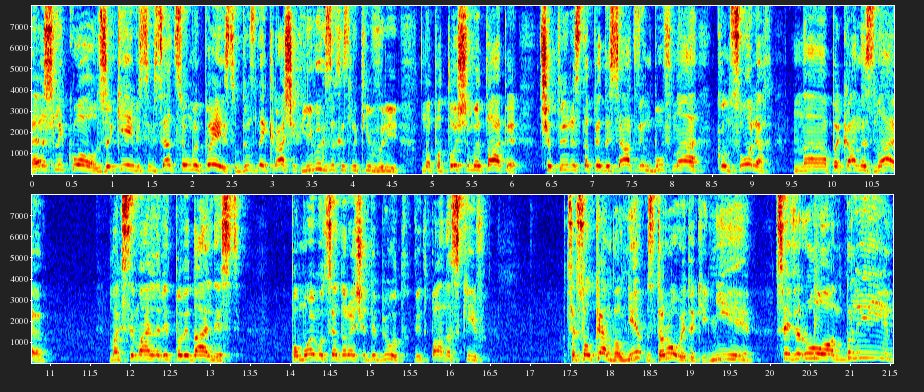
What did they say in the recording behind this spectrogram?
Ешлі Кол, ЖК, 87 пейс, один з найкращих лівих захисників в грі. На поточному етапі. 450 він був на консолях, на ПК не знаю. Максимальна відповідальність. По-моєму, це, до речі, дебют від пана Скіф. Це Сол Кембл, ні? Здоровий такий. Ні. Це Вірон, блін.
